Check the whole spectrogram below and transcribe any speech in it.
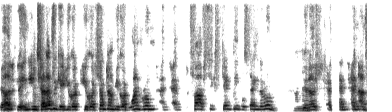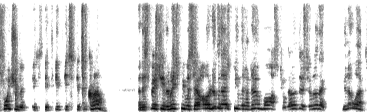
So Yeah, in, in South Africa, you got you got sometimes you got one room and, and five, six, ten people staying in the room. Know. you know, and, and unfortunately, it's it, it, it's it's a crime, and especially the rich people say, "Oh, look at those people that got no mask or no this or no that." You know what?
